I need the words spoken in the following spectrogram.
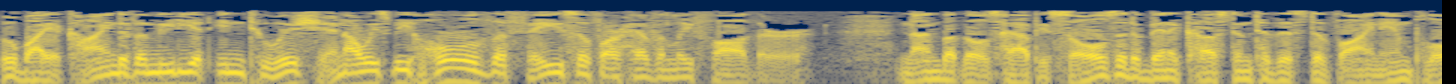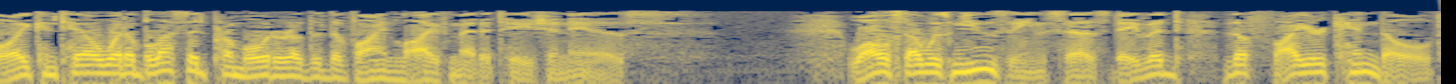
who by a kind of immediate intuition always behold the face of our Heavenly Father. None but those happy souls that have been accustomed to this divine employ can tell what a blessed promoter of the divine life meditation is. Whilst I was musing, says David, the fire kindled.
